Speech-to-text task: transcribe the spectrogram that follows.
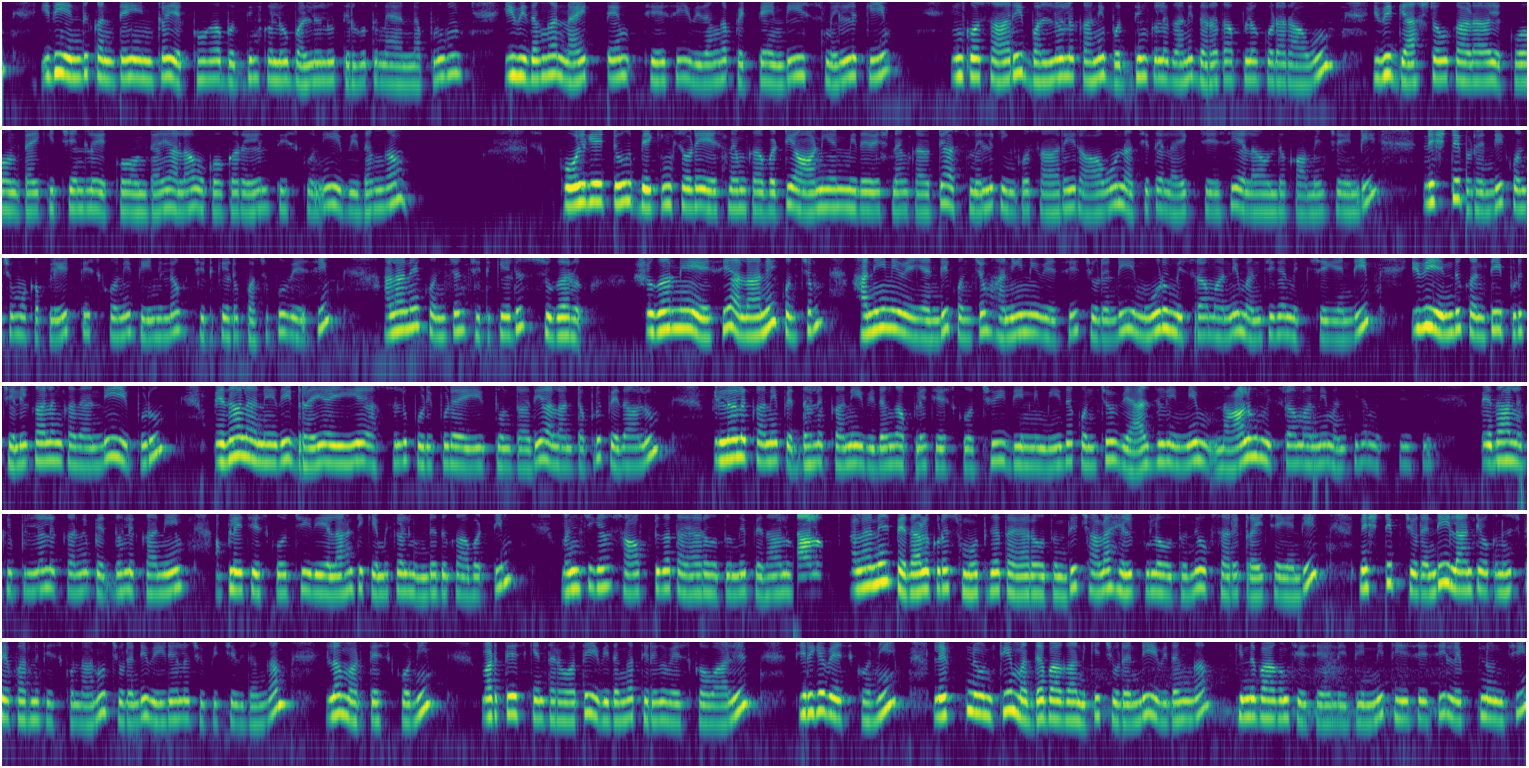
ఇది ఎందుకంటే ఇంట్లో ఎక్కువగా బొద్దింకలు బల్లులు తిరుగుతున్నాయి అన్నప్పుడు ఈ విధంగా నైట్ టైం చేసి ఈ విధంగా పెట్టేయండి. స్మెల్కి ఇంకోసారి బల్లులు కానీ బొద్దింకులు కానీ దరదాపులో కూడా రావు. ఇవి గ్యాస్ స్టవ్ కాడ ఎక్కువ ఉంటాయి కిచెన్లో ఎక్కువ ఉంటాయి. అలా ఒక్కొక్క రేలు తీసుకొని ఈ విధంగా కోల్గేట్ బేకింగ్ సోడా వేసినాం కాబట్టి ఆనియన్ మీద వేసినాం కాబట్టి ఆ స్మెల్కి ఇంకోసారి రావు. నచ్చితే లైక్ చేసి ఎలా ఉందో కామెంట్ చేయండి. నెక్స్ట్ చూడండి కొంచెం ఒక ప్లేట్ తీసుకొని దీనిలో చిటికేడు పసుపు వేసి అలానే కొంచెం చిటికేడు షుగర్ షుగర్ని వేసి అలానే కొంచెం హనీని వేయండి. కొంచెం హనీని వేసి చూడండి. ఈ మూడు మిశ్రమాన్ని మంచిగా మిక్స్ చేయండి. ఇది ఎందుకంటే ఇప్పుడు చలికాలం కదండి. ఇప్పుడు పెదాలు అనేది డ్రై అయ్యి అస్సలు పొడి పొడి అవుతుంటుంది అలాంటప్పుడు పెదాలు పిల్లలకు కానీ పెద్దలకు కానీ ఈ విధంగా అప్లై చేసుకోవచ్చు. దీని మీద కొంచెం వ్యాజ్లిన్ని నాలుగు మిశ్రమాన్ని మంచిగా మిక్స్ చేసి పెదాలకి పిల్లలకి కానీ పెద్దలకి కానీ అప్లై చేసుకోవచ్చు. ఇది ఎలాంటి కెమికల్ ఉండదు కాబట్టి మంచిగా సాఫ్ట్గా తయారవుతుంది పెదాలు. అలానే పెదాలు కూడా స్మూత్గా తయారవుతుంది. చాలా హెల్ప్ఫుల్ అవుతుంది. ఒకసారి ట్రై చేయండి. నెక్స్ట్ టిప్ చూడండి. ఇలాంటి ఒక న్యూస్ పేపర్ని తీసుకున్నాను. చూడండి వీడియోలో చూపించే విధంగా ఇలా మడతేసుకొని మడతేసుకున్న తర్వాత ఈ విధంగా తిరగ వేసుకోవాలి తిరిగి వేసుకొని లెఫ్ట్ నుండి మధ్య భాగానికి చూడండి. ఈ విధంగా కింద భాగం చేసేయాలి. దీన్ని తీసేసి లెఫ్ట్ నుంచి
